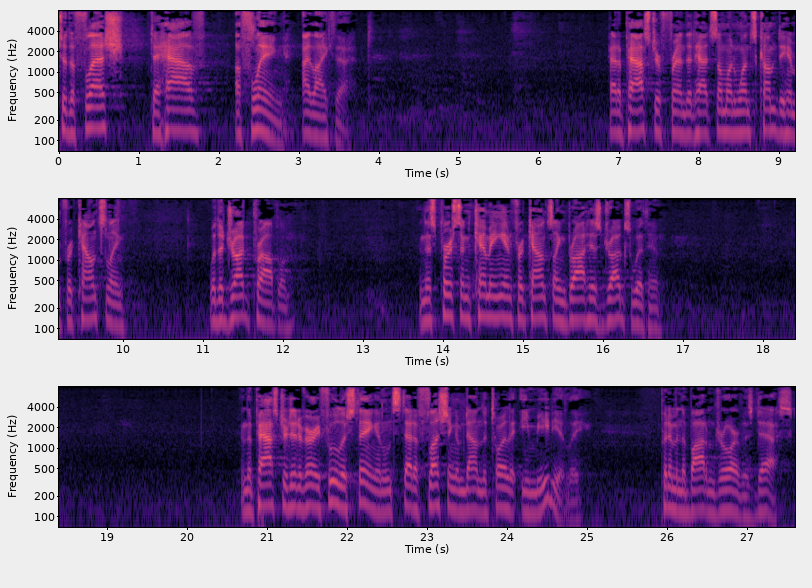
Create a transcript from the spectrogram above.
to the flesh to have a fling. I like that. Had a pastor friend that had someone once come to him for counseling with a drug problem. And this person coming in for counseling brought his drugs with him. And the pastor did a very foolish thing, and instead of flushing him down the toilet immediately, put him in the bottom drawer of his desk.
